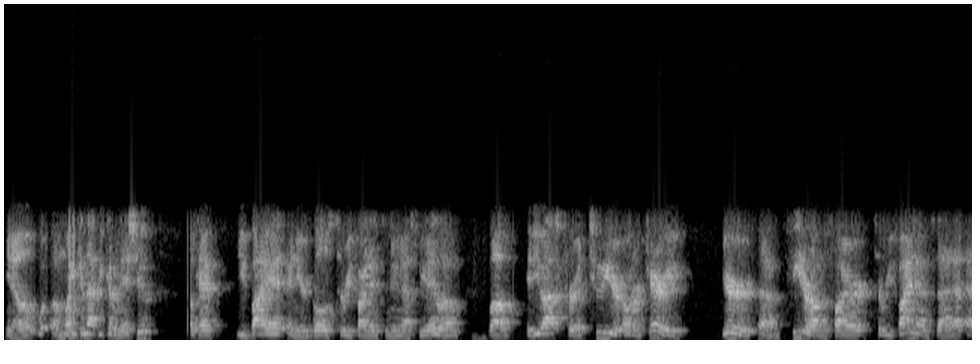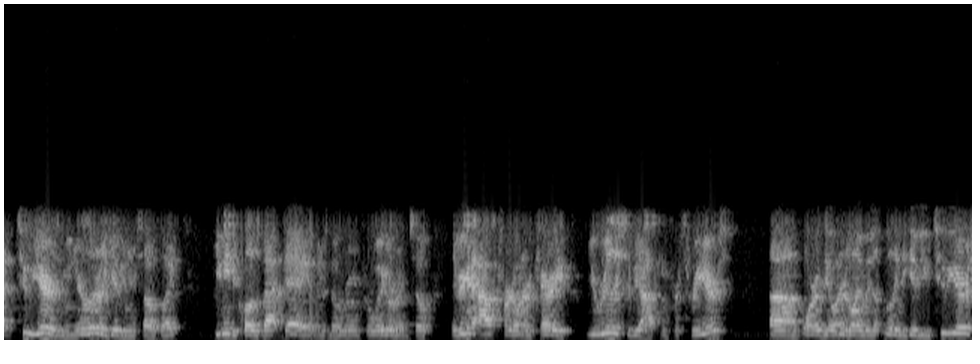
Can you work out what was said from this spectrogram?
you know, um, when can that become an issue? Okay, you buy it and your goal is to refinance into an SBA loan. Well, if you ask for a two-year owner carry, your um, feet are on the fire to refinance that at, at two years. I mean, you're literally giving yourself like you need to close that day, and there's no room for wiggle room. So if you're going to ask for an owner carry, you really should be asking for three years. Um, or if the owner's only willing to give you two years,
